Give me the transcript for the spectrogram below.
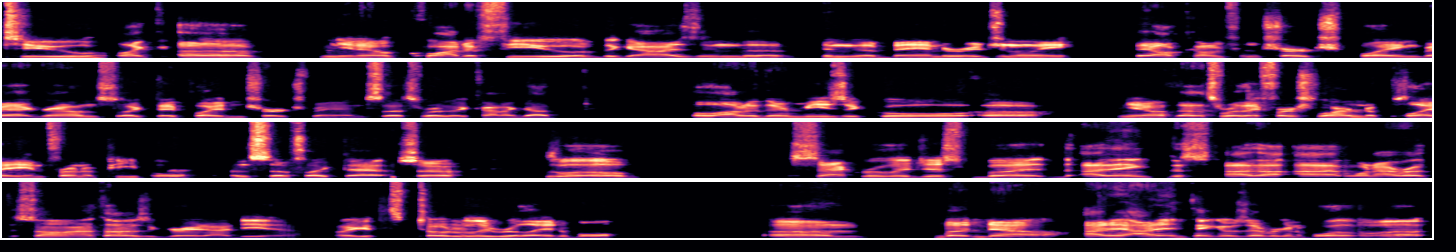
two like uh, you know, quite a few of the guys in the in the band originally they all come from church playing backgrounds. Like they played in church bands. That's where they kind of got a lot of their musical, uh, you know, that's where they first learned to play in front of people and stuff like that. So it's a little, sacrilegious, but I think this. I thought I when I wrote the song, I thought it was a great idea. Like it's totally relatable. Um, but no, I I didn't think it was ever going to blow up.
